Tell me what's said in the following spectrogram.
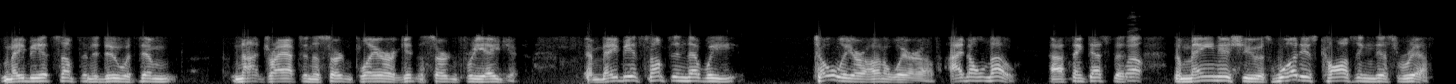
maybe it's something to do with them not drafting a certain player or getting a certain free agent. And maybe it's something that we totally are unaware of. I don't know. I think that's the well, the main issue is what is causing this rift.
